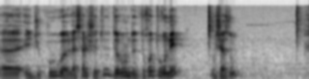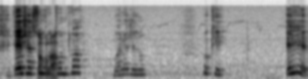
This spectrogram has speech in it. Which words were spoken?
Euh, et du coup, euh, la salle, je te demande de te retourner, Jason. Eh, Jason, retourne-toi. Voilà, Jason. Ok. Eh,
